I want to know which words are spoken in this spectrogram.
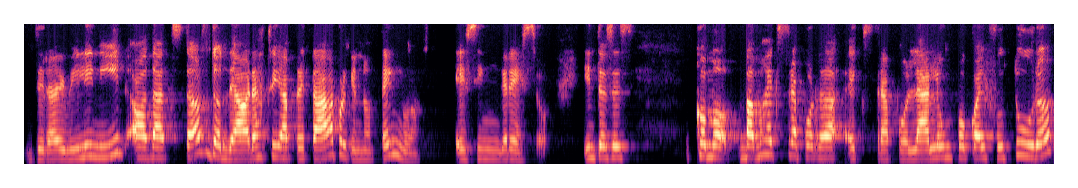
did I really need all that stuff? Donde ahora estoy apretada porque no tengo ese ingreso. Entonces, como vamos a extrapolar, extrapolarlo un poco al futuro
